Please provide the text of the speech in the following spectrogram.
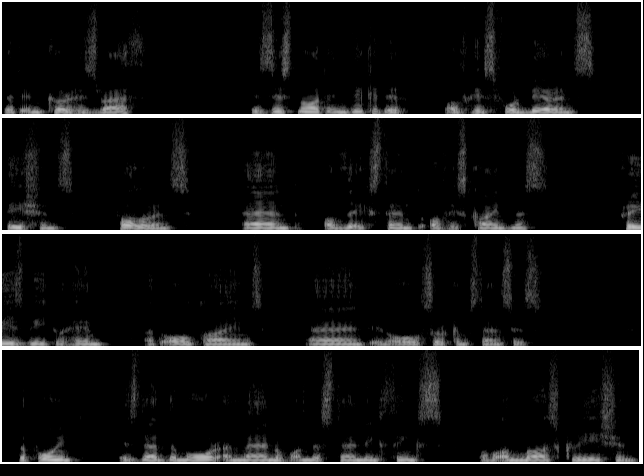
that incur His wrath? Is this not indicative of His forbearance, patience, tolerance, and of the extent of His kindness? Praise be to Him at all times and in all circumstances. The point is that the more a man of understanding thinks of Allah's creation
